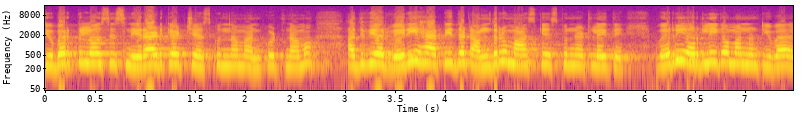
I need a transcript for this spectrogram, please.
ట్యూబర్కులోసిస్ని ఇరాడికేట్ చేసుకుందాం అనుకుంటున్నామో అది we are very happy that అందరూ మాస్క్ వేసుకున్నట్లయితే వెరీ ఎర్లీగా మనం ట్యూబర్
